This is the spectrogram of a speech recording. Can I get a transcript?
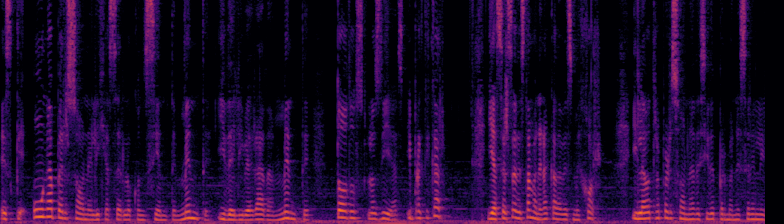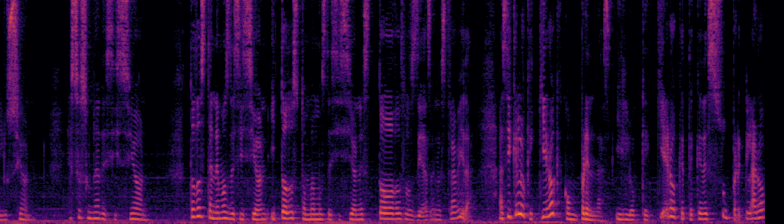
es que una persona elige hacerlo conscientemente y deliberadamente todos los días y practicar y hacerse de esta manera cada vez mejor y la otra persona decide permanecer en la ilusión. Eso es una decisión. Todos tenemos decisión y todos tomamos decisiones todos los días de nuestra vida. Así que lo que quiero que comprendas y lo que quiero que te quede súper claro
